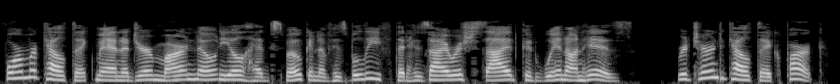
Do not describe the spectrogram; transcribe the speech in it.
Former Celtic manager Martin O'Neill had spoken of his belief that his Irish side could win on his return to Celtic Park.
